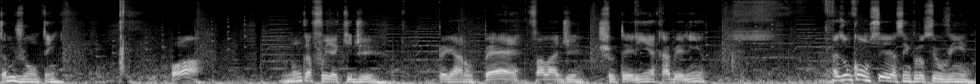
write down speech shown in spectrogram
Tamo junto, hein? Ó, nunca fui aqui de pegar no pé, falar de chuteirinha, cabelinho. Mas um conselho assim pro Silvinho.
